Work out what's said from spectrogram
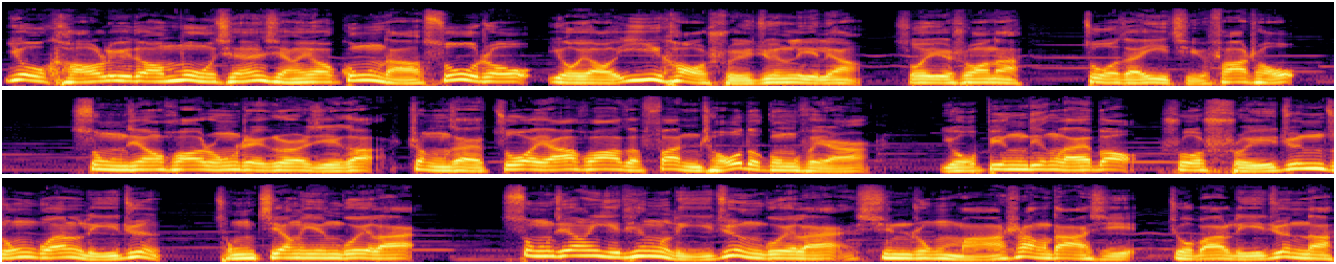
又考虑到目前想要攻打苏州，又要依靠水军力量，所以说呢，坐在一起发愁。宋江、花荣这哥几个正在嘬牙花子犯愁的功夫眼儿有兵丁来报说，水军总管李俊从江阴归来。宋江一听李俊归来，心中马上大喜，就把李俊呢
